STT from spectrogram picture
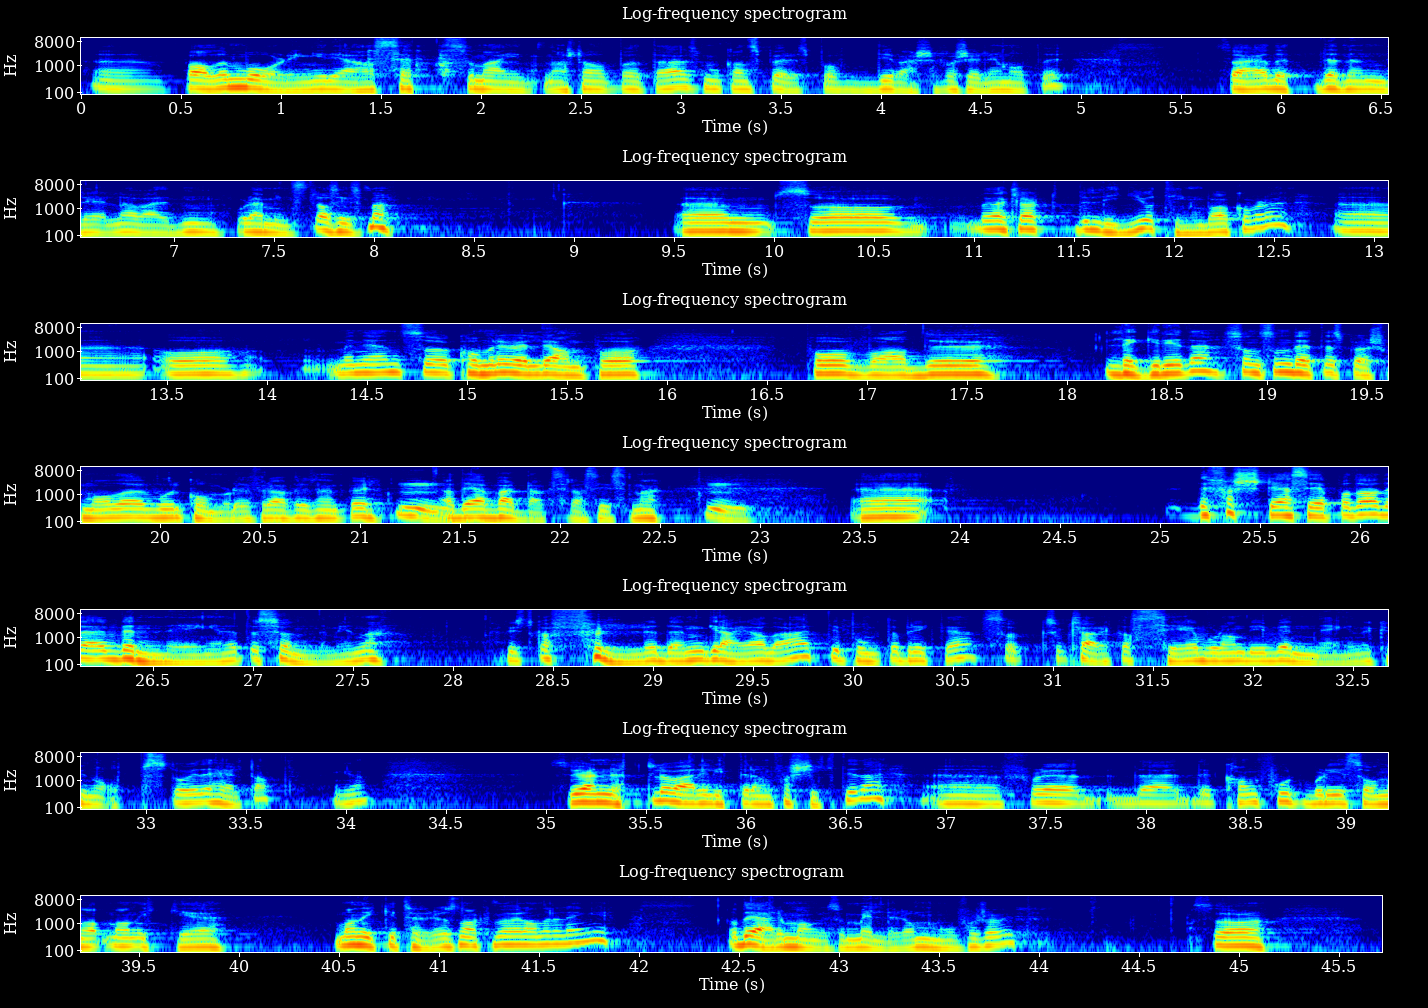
Uh, på alle målinger jeg har sett som er internasjonale på dette, her, som kan spørres på diverse forskjellige måter, så er det, den delen av verden hvor det er minst rasisme. Um, så, det er klart, det ligger jo ting bakover der. Og, men igjen så kommer det veldig an på på hva du legger i det. Sånn som dette spørsmålet 'Hvor kommer du fra?' For eksempel. mm. ja, det er hverdagsrasisme. Mm. Eh, det første jeg ser på da, det er vennegjengene til sønnene mine. Hvis du skal følge den greia der, til punkt og prikke, så, så, klarer jeg ikke å se hvordan de vennegjengene kunne oppstå i det hele tatt. Så vi er nødt til å være litt forsiktige der. Eh, for det, det, det, kan fort bli sånn at man ikke, man ikke, tør å snakke med hverandre lenger. Og det er det mange som melder om nå, for så vidt. Så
